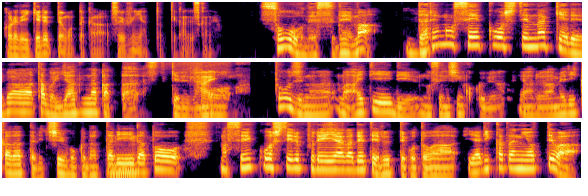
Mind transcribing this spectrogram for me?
これでいけるって思ったからそういう風にやったっていう感じですかね。そうですね。まあ、誰も成功してなければ多分やんなかったですけれども、はい当時の、まあ、IT での先進国であるアメリカだったり中国だったりだと、まあ、成功しているプレイヤーが出てるってことは、やり方によっては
